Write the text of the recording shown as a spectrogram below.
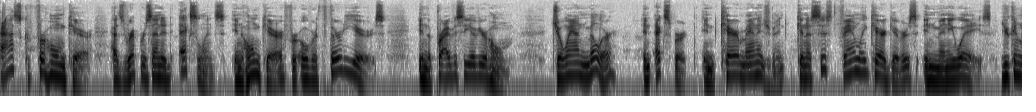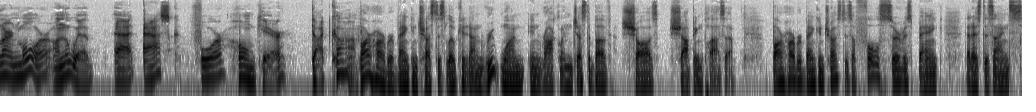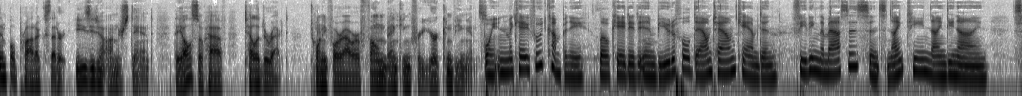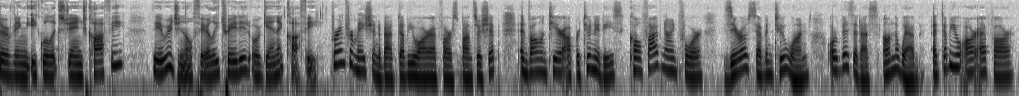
Ask for Home Care has represented excellence in home care for over 30 years in the privacy of your home. Joanne Miller, an expert in care management, can assist family caregivers in many ways. You can learn more on the web at askforhomecare.com. Bar Harbor Bank and Trust is located on Route 1 in Rockland, just above Shaw's Shopping Plaza. Bar Harbor Bank and Trust is a full service bank that has designed simple products that are easy to understand. They also have teledirect 24 hour phone banking for your convenience. Boynton McKay Food Company, located in beautiful downtown Camden, feeding the masses since 1999, serving equal exchange coffee, the original fairly traded organic coffee. For information about WRFR sponsorship and volunteer opportunities, call 594 0721 or visit us on the web at wrfr.org.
